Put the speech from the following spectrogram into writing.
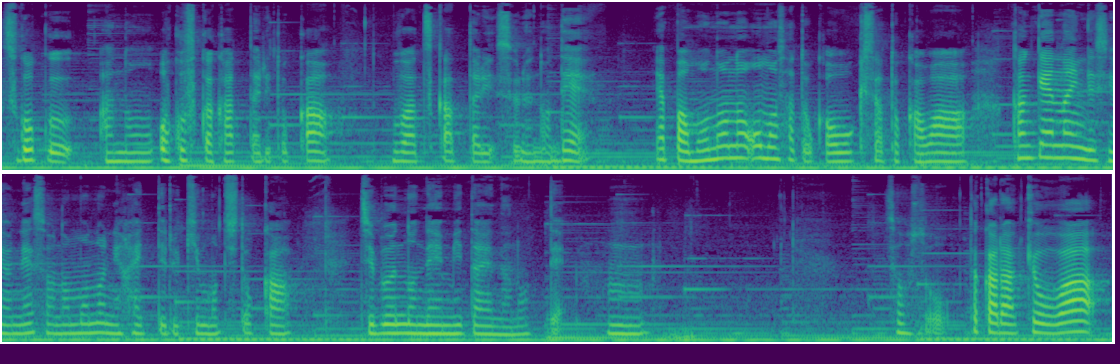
すごくあの奥深かったりとか分厚かったりするのでやっぱ物の重さとか大きさとかは関係ないんですよね。その物に入ってる気持ちとか自分の念みたいなのって。うん。そうそう。だから今日は、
